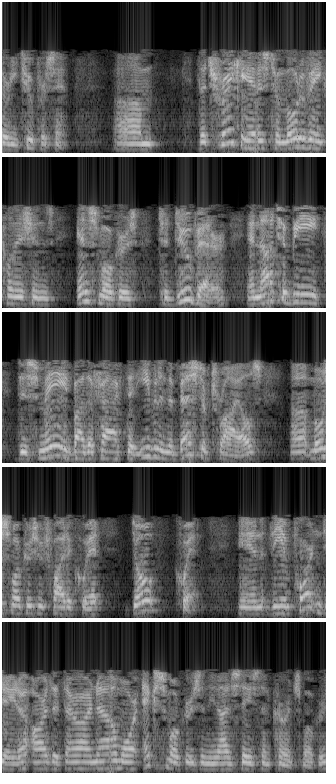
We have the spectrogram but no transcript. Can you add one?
32 percent. Um, the trick is to motivate clinicians and smokers to do better and not to be dismayed by the fact that even in the best of trials, uh, most smokers who try to quit don't quit. And the important data are that there are now more ex-smokers in the United States than current smokers,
